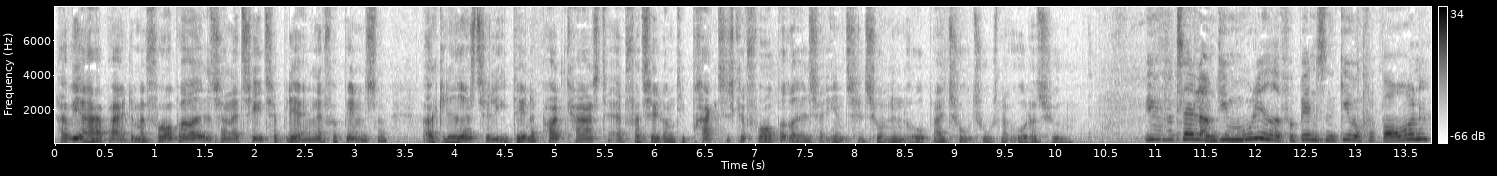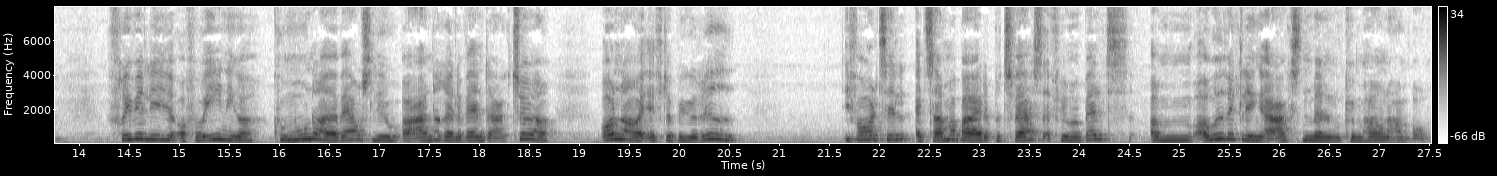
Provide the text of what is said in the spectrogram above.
har vi arbejdet med forberedelserne til etableringen af forbindelsen og glæder os til i denne podcast at fortælle om de praktiske forberedelser indtil tunnelen åbner i 2028. Vi vil fortælle om de muligheder, forbindelsen giver for borgerne, frivillige og foreninger, kommuner og erhvervsliv og andre relevante aktører under og efter byggeriet, i forhold til at samarbejde på tværs af Femmerbælt om, og udviklingen af aksen mellem København og Hamburg.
